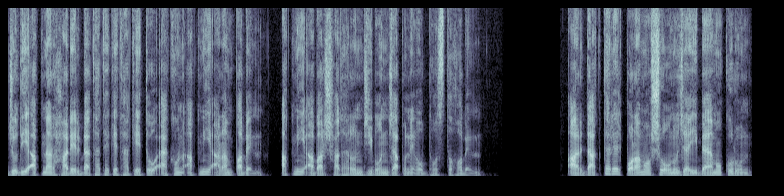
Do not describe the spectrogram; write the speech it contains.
যদি আপনার হাড়ের ব্যথা থেকে থাকে তো এখন আপনি আরাম পাবেন, আপনি আবার সাধারণ জীবন যাপনে অভ্যস্ত হবেন। আর ডাক্তারের পরামর্শ অনুযায়ী ব্যায়ামও করুন,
